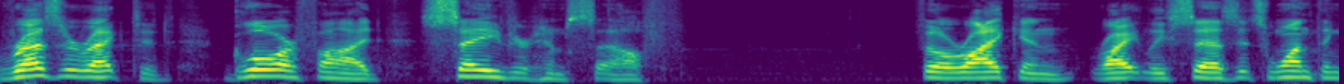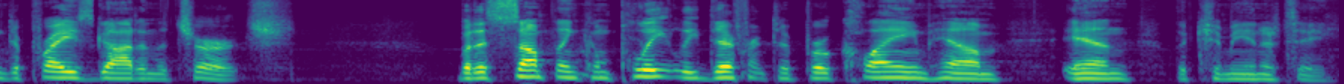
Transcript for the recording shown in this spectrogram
resurrected, glorified Savior Himself. Phil Ryken rightly says it's one thing to praise God in the church, but it's something completely different to proclaim Him in the community.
